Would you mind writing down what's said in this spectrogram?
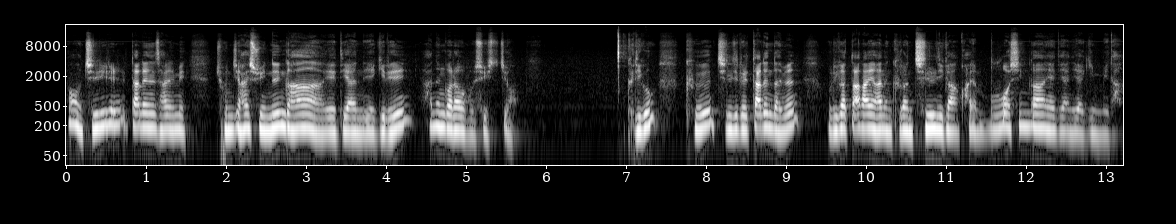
어, 진리를 따르는 삶이 존재할 수 있는가에 대한 얘기를 하는 거라고 볼 수 있죠. 그리고 그 진리를 따른다면 우리가 따라야 하는 그런 진리가 과연 무엇인가에 대한 이야기입니다.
